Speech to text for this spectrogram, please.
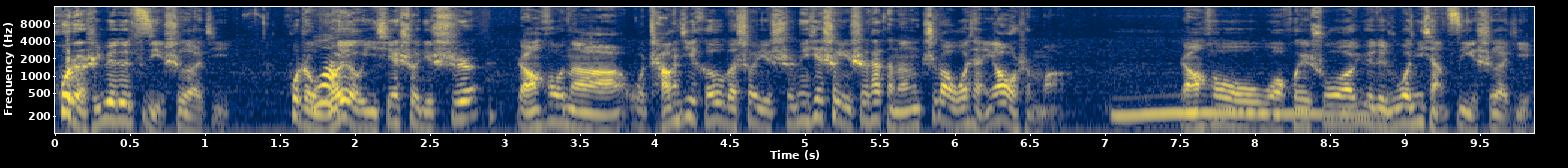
或者是乐队自己设计，或者我有一些设计师，然后呢，我长期合作的设计师，那些设计师他可能知道我想要什么，嗯，然后我会说，乐队，如果你想自己设计，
